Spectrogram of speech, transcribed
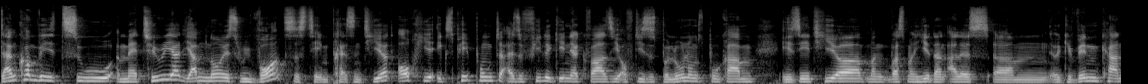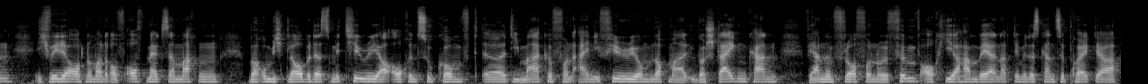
Dann kommen wir zu Materia. Die haben ein neues Reward-System präsentiert. Auch hier XP-Punkte. Also viele gehen ja quasi auf dieses Belohnungsprogramm. Ihr seht hier, man, was man hier dann alles ähm, gewinnen kann. Ich will ja auch nochmal darauf aufmerksam machen, warum ich glaube, dass Materia auch in Zukunft äh, die Marke von ein Ethereum nochmal übersteigen kann. Wir haben einen Floor von 0,5. Auch hier haben wir ja, nachdem wir das ganze Projekt ja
